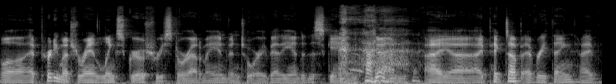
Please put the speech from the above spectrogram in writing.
Well, I pretty much ran Link's grocery store out of my inventory by the end of this game. um, I uh, I picked up everything. I've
